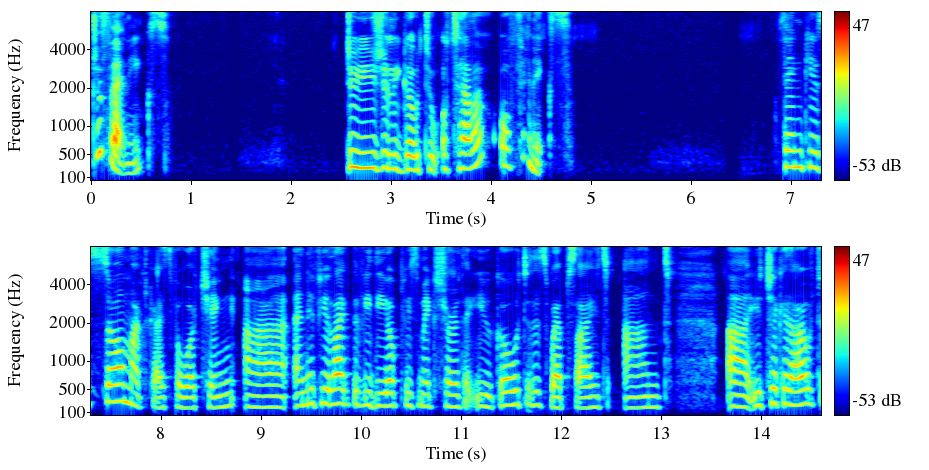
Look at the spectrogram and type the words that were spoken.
czy Phoenix? Do you usually go to Otello or Phoenix? Thank you so much, guys, for watching. Uh, and if you like the video, please make sure that you go to this website and uh, you check it out.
